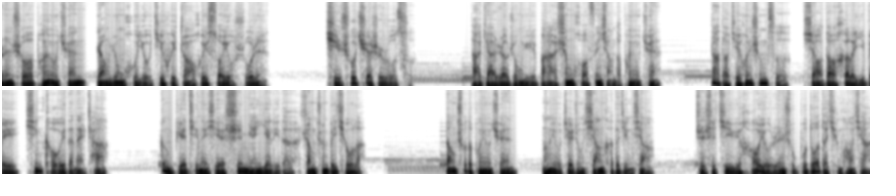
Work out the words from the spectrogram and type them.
人说，朋友圈让用户有机会找回所有熟人。起初确实如此，大家热衷于把生活分享到朋友圈，大到结婚生子，小到喝了一杯新口味的奶茶，更别提那些失眠夜里的伤春悲秋了。当初的朋友圈能有这种祥和的景象，只是基于好友人数不多的情况下，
